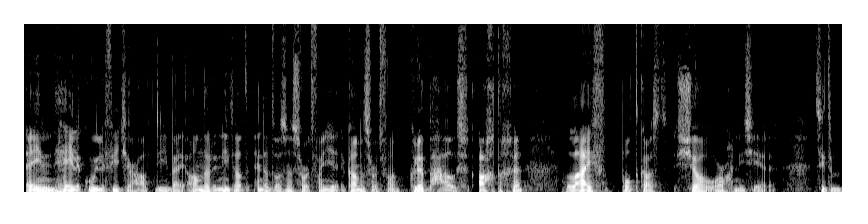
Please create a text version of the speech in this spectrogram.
één hele coole feature had die bij anderen niet had. En dat was een soort van, je kan een soort van clubhouse-achtige live podcast show organiseren. Het ziet er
